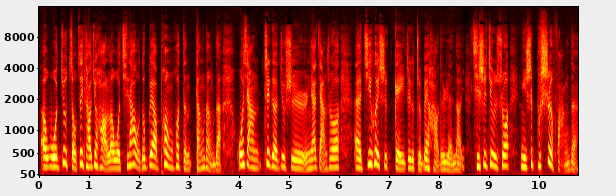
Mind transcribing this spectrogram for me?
呃，我就走这条就好了，我其他我都不要碰或等等等的？我想这个就是人家讲说，呃，机会是给这个准备好的人呢。其实就是说你是不设防的。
